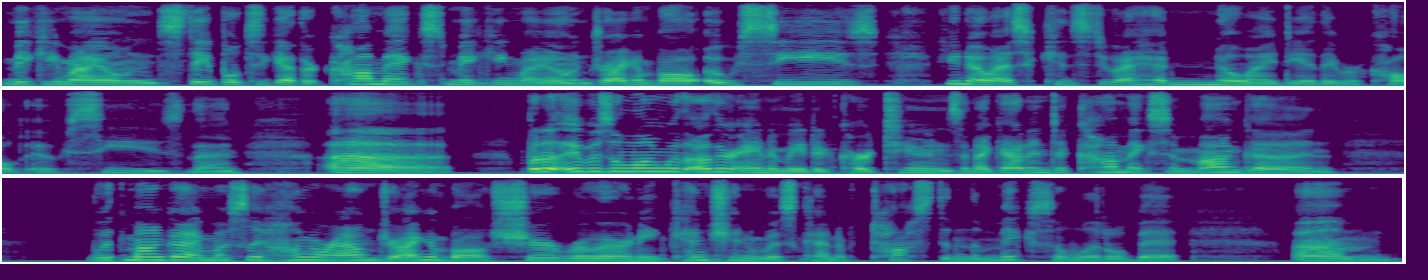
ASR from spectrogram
making my own stapled together comics, making my own Dragon Ball OCs. You know, as kids do, I had no idea they were called OCs then. Uh, but it was along with other animated cartoons, and I got into comics and manga. And with manga, I mostly hung around Dragon Ball. Sure, Rurouni Kenshin was kind of tossed in the mix a little bit. Um,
